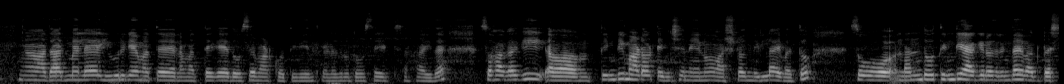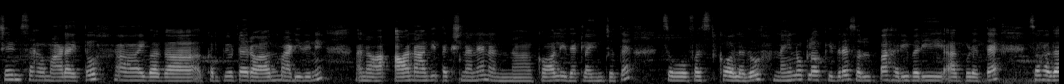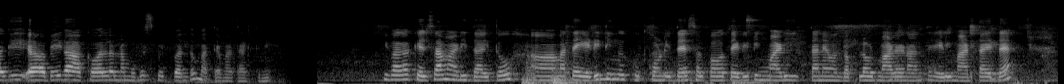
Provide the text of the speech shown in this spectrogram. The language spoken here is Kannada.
ಅದಾದಮೇಲೆ ಇವರಿಗೆ ಮತ್ತು ನಮ್ಮ ಅತ್ತೆಗೆ ದೋಸೆ ಮಾಡ್ಕೋತೀವಿ ಅಂತ ಹೇಳಿದ್ರು. ದೋಸೆ, ಹಿಟ್ಟು ಸಹ ಇದೆ. ಸೊ ಹಾಗಾಗಿ ತಿಂಡಿ ಮಾಡೋ ಟೆನ್ಷನ್ ಏನು ಅಷ್ಟೊಂದಿಲ್ಲ ಇವತ್ತು. ಸೊ ನಂದು ತಿಂಡಿ ಆಗಿರೋದ್ರಿಂದ ಇವಾಗ ಡ್ರೆಸ್ ಚೇಂಜ್ ಸಹ ಮಾಡಾಯಿತು. ಇವಾಗ ಕಂಪ್ಯೂಟರ್ ಆನ್ ಮಾಡಿದ್ದೀನಿ ನಾನು ಆನ್ ಆಗಿದ ತಕ್ಷಣವೇ ನನ್ನ ಕಾಲ್ ಇದೆ ಕ್ಲೈಂಟ್ ಜೊತೆ. ಸೊ ಫಸ್ಟ್ ಕಾಲ್ ಅದು. ನೈನ್ ಓ ಕ್ಲಾಕ್ ಇದ್ದರೆ ಸ್ವಲ್ಪ ಹರಿಬರಿ ಆಗಿಬಿಡುತ್ತೆ. ಸೊ ಹಾಗಾಗಿ ಬೇಗ ಆ ಕಾಲನ್ನು ಮುಗಿಸ್ಬಿಟ್ಟು ಬಂದು ಮತ್ತೆ ಮಾತಾಡ್ತೀನಿ. ಇವಾಗ ಕೆಲಸ ಮಾಡಿದ್ದಾಯಿತು. ಮತ್ತು ಎಡಿಟಿಂಗ್ ಕೂತ್ಕೊಂಡಿದ್ದೆ. ಸ್ವಲ್ಪ ಹೊತ್ತು ಎಡಿಟಿಂಗ್ ಮಾಡಿ ತಾನೇ ಒಂದು ಅಪ್ಲೋಡ್ ಮಾಡೋಣ ಅಂತ ಹೇಳಿ ಮಾಡ್ತಾ ಇದ್ದೆ.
